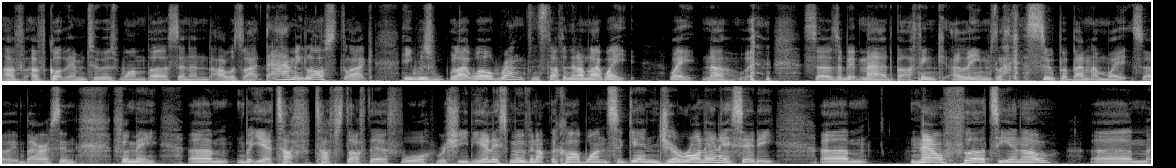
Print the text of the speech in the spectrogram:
I've I've got them two as one person, and I was like, damn, he lost. Like he was like well ranked and stuff, and then I'm like, wait, wait, no. so it's a bit mad, but I think Aleem's like a super bantamweight, so embarrassing for me. Um, but yeah, tough, tough stuff there for Rashidi Ellis. Moving up the card once again, Jaron Ennis, Eddie, um, now 30 and 0. Um,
